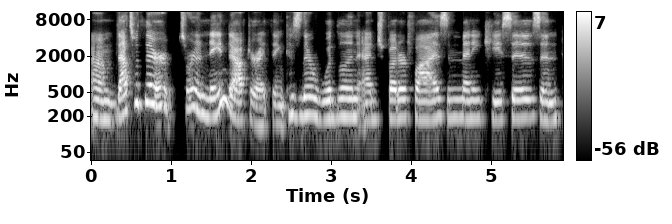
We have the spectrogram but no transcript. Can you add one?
um, that's what they're sort of named after, I think, because they're woodland edge butterflies in many cases. And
